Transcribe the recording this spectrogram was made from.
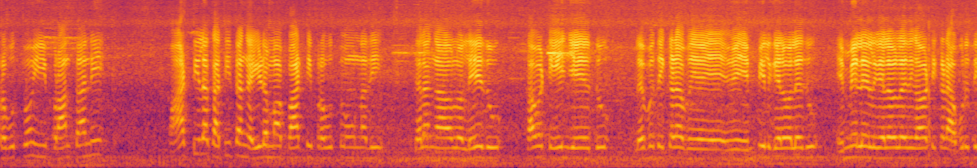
ప్రభుత్వం ఈ ప్రాంతాన్ని పార్టీలకు అతీతంగా ఈడ మా పార్టీ ప్రభుత్వం ఉన్నది తెలంగాణలో లేదు కాబట్టి ఏం చేయొద్దు. లేకపోతే ఇక్కడ ఎంపీలు గెలవలేదు ఎమ్మెల్యేలు గెలవలేదు కాబట్టి ఇక్కడ అభివృద్ధి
